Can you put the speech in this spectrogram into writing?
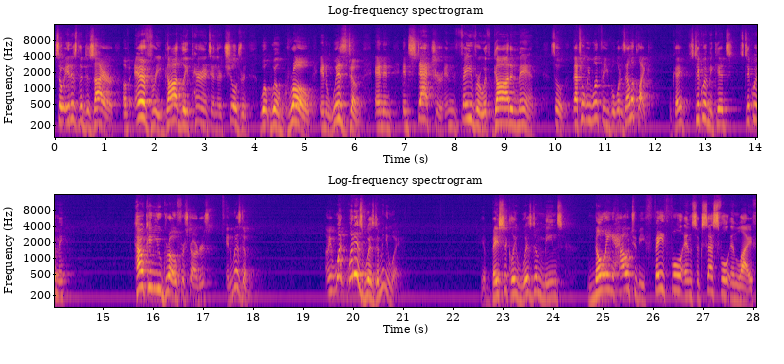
So it is the desire of every godly parent and their children will, will grow in wisdom and in, in stature and in favor with God and man. So that's what we want for you, but what does that look like? Okay, stick with me, kids. Stick with me. How can you grow, for starters, in wisdom? I mean, what, what is wisdom anyway? Basically, wisdom means knowing how to be faithful and successful in life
